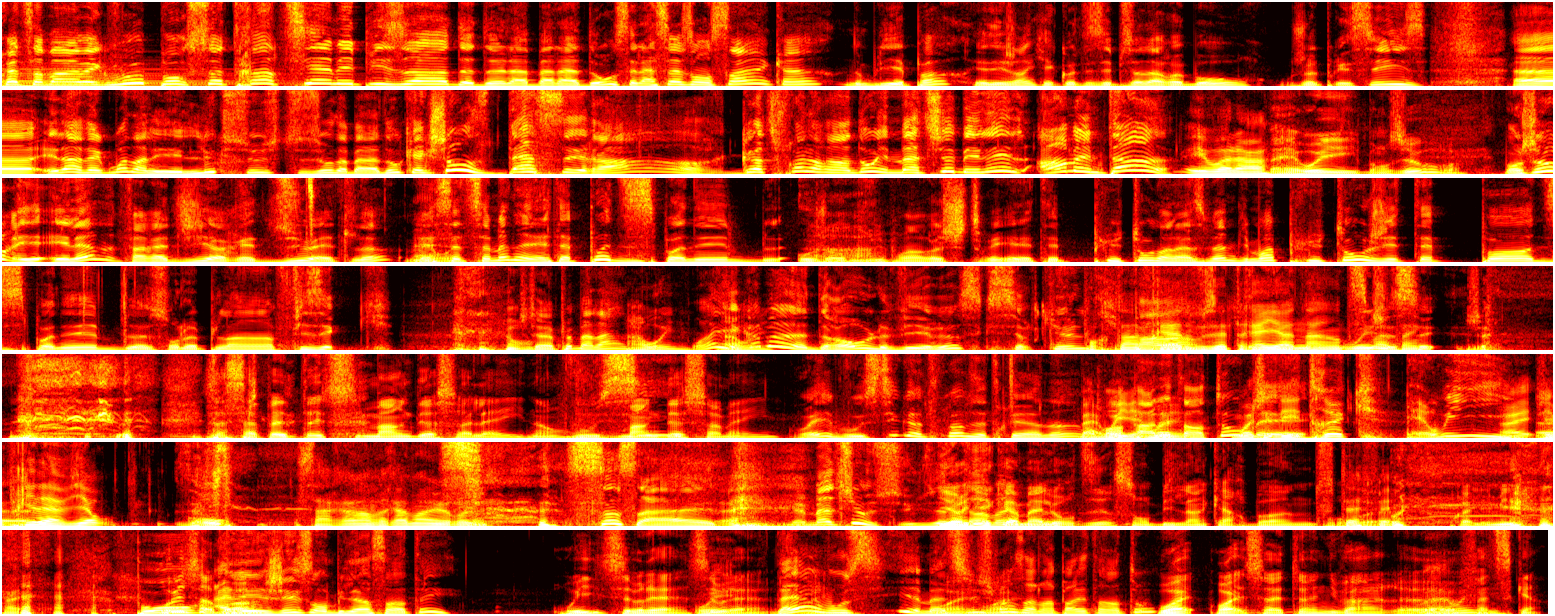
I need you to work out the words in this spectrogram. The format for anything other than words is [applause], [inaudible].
Fred Savard avec vous pour ce 30e épisode de la balado. C'est la saison 5, hein? N'oubliez pas, il y a des gens qui écoutent les épisodes à rebours, je le précise. Euh, et là, avec moi dans les luxueux studios de la balado, quelque chose d'assez rare. Godefroy Laurando et Mathieu Bellil en même temps. Et voilà. Ben oui, bonjour. Bonjour, et Hélène Faradji aurait dû être là, mais Ben oui. cette semaine, elle n'était pas disponible aujourd'hui pour enregistrer. Elle était plus tôt dans la semaine, puis moi, plus tôt, j'étais pas disponible sur le plan physique. [laughs] J'étais un peu malade. Ah oui? Ouais, il y a Ah oui. comme un drôle de virus qui circule. Pourtant, qui part. Fred, vous êtes rayonnante Oui, ce je matin. sais. Je- [laughs] Ça s'appelle peut-être aussi manque de soleil, non? Vous aussi? Manque de sommeil? Oui, vous aussi, Godefroy, vous êtes rayonnant. Ben On va oui, en parler moi- tantôt. Moi, j'ai des trucs. Ben oui! Ouais, Euh, J'ai pris l'avion. oh, Ça rend vraiment heureux. [laughs] ça, ça aide. Mais Mathieu aussi. vous Il n'y a rien quand comme même- alourdir son bilan carbone pour, Tout à fait. euh, pour aller mieux. Pour Oui, ça va. alléger son bilan santé. Oui, c'est vrai, c'est Oui. vrai. D'ailleurs, vous aussi, Mathieu, Ouais, je pense ouais. qu'on en parlait tantôt. Ouais, ouais, ça a été un hiver euh, Ben oui. fatigant.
